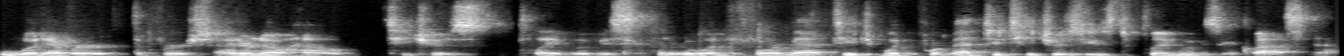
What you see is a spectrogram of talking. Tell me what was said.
whatever the first i don't know how teachers play movies. I don't know what format teach what format do teachers use to play movies in class now?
